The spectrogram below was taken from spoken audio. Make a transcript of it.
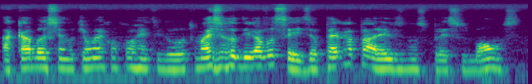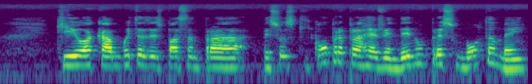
acaba sendo que um é concorrente do outro, mas eu digo a vocês, eu pego aparelhos nos preços bons que eu acabo muitas vezes passando para pessoas que compram para revender num preço bom também.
